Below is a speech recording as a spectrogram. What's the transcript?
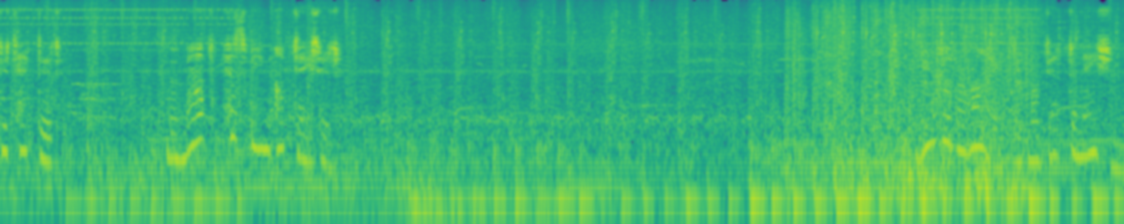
detected. The map has been updated. You have arrived at your destination.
